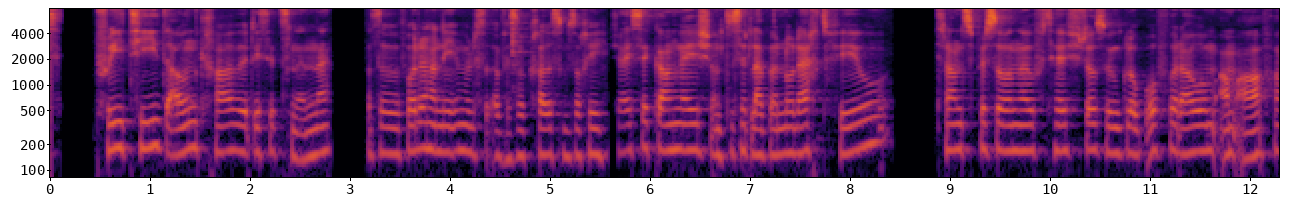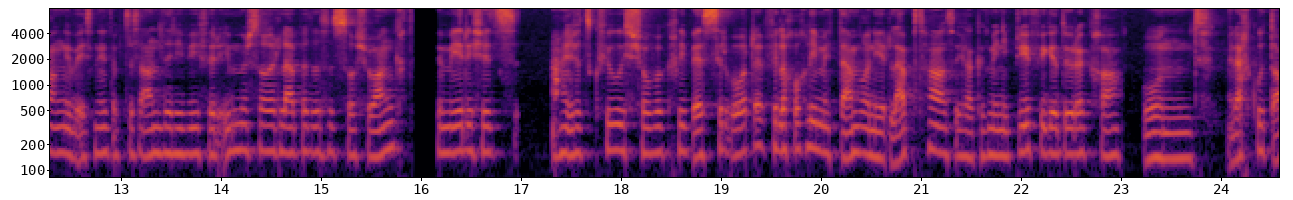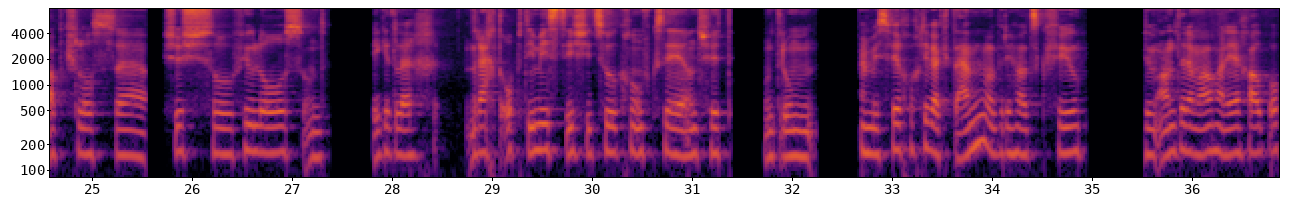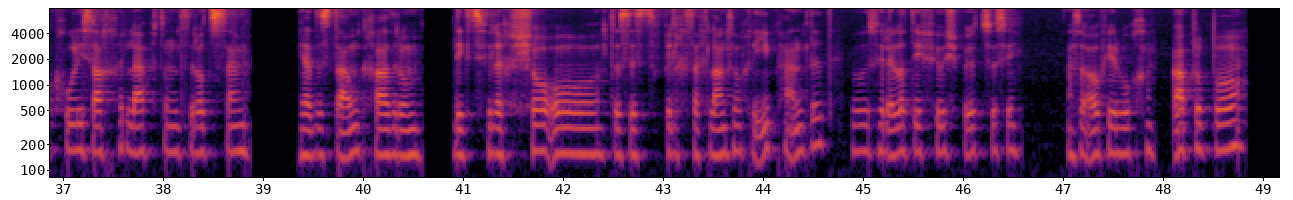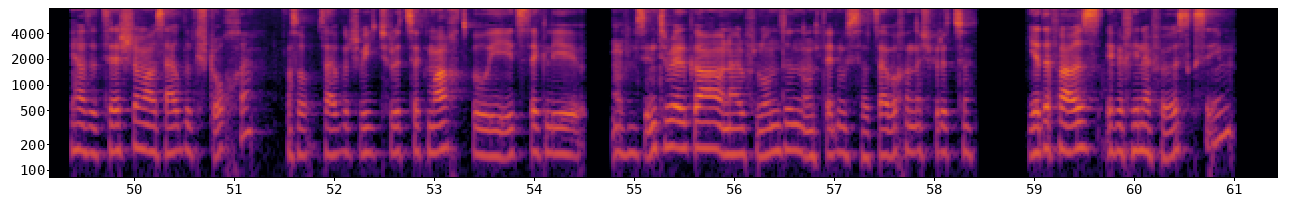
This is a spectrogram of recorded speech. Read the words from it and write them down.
Pre-Tea-Down, würde ich es jetzt nennen. Also vorher hatte ich immer so, aber so gehabt, dass mir so ein scheiße gegangen ist und das erleben noch recht viele Transpersonen auf Testos und ich glaube auch vor allem am Anfang, ich weiß nicht, ob das andere wie für immer so erleben, dass es so schwankt. Bei mir ist jetzt, habe ich das Gefühl, es ist schon wirklich besser geworden. Vielleicht auch ein bisschen mit dem, was ich erlebt habe. Also ich habe meine Prüfungen durch und recht gut abgeschlossen. Es ist so viel los und eigentlich recht optimistisch in die Zukunft gesehen und shit. Und darum wir es vielleicht auch ein bisschen wegen dem, aber ich habe das Gefühl, beim anderen Mal habe ich auch coole Sachen erlebt und trotzdem ich hatte das Down darum liegt es vielleicht schon auch, dass es vielleicht sich langsam ein bisschen einpendelt, weil es relativ viele Spritzen sind. Also alle vier Wochen. Apropos, ich habe das erste Mal selber gestochen, also selber Schweizspritzen gemacht, weil ich jetzt auf das Interrail gehe und dann auf London und dort muss ich halt selber spritzen. Jedenfalls war ich ein bisschen nervös.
